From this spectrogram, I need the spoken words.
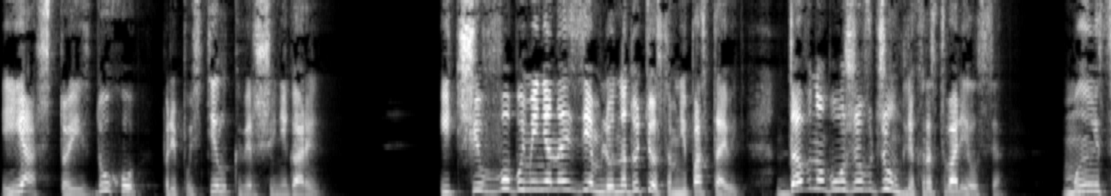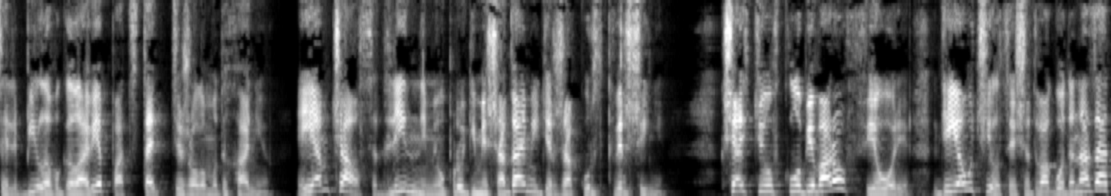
и я, что из духу, припустил к вершине горы. И чего бы меня на землю над утесом не поставить? Давно бы уже в джунглях растворился. Мысль била в голове под стать тяжелому дыханию. И я мчался длинными упругими шагами, держа курс к вершине. К счастью, в клубе воров в Фиоре, где я учился еще два года назад,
